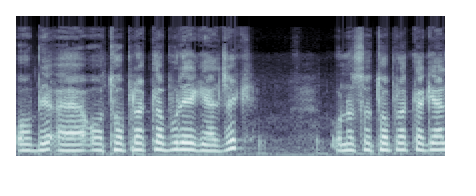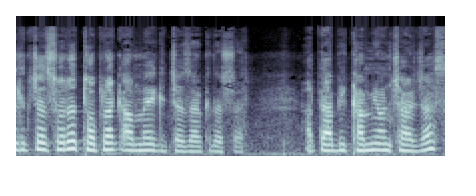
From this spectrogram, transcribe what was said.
O, e, o toprakla buraya gelecek. Ondan sonra toprakla geldikçe sonra toprak almaya gideceğiz arkadaşlar. Hatta bir kamyon çağıracağız.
